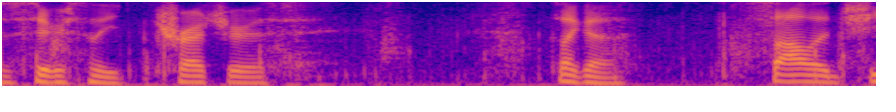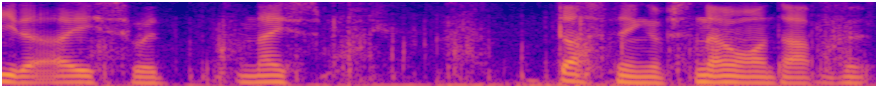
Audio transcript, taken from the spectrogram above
Is seriously treacherous. It's like a solid sheet of ice with nice dusting of snow on top of it.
